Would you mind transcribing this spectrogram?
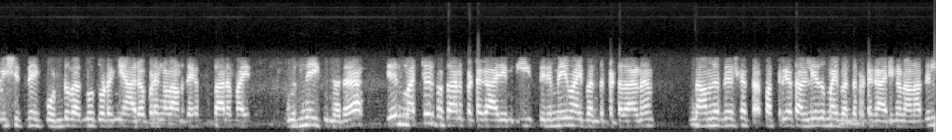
വിഷയത്തിലേക്ക് കൊണ്ടുവന്നു തുടങ്ങിയ ആരോപണങ്ങളാണ് അദ്ദേഹം പ്രധാനമായും ഉന്നയിക്കുന്നത്. ഇതിൽ മറ്റൊരു പ്രധാനപ്പെട്ട കാര്യം ഈ സിനിമയുമായി ബന്ധപ്പെട്ടതാണ്. നാമനിർദ്ദേശ പത്രിക തള്ളിയതുമായി ബന്ധപ്പെട്ട കാര്യങ്ങളാണ്. അതിൽ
